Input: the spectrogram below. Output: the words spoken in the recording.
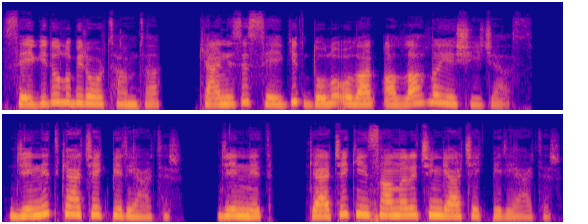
sevgi dolu bir ortamda kendisi sevgi dolu olan Allah'la yaşayacağız. Cennet gerçek bir yerdir. Cennet gerçek insanlar için gerçek bir yerdir.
